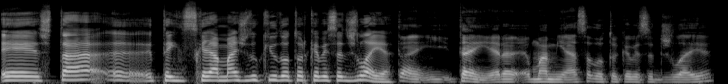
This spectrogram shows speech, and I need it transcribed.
é, está, eh, tem se calhar mais do que o Dr. Cabeça de Geleia. Tem, tem. Era uma ameaça doutor Cabeça de Geleia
